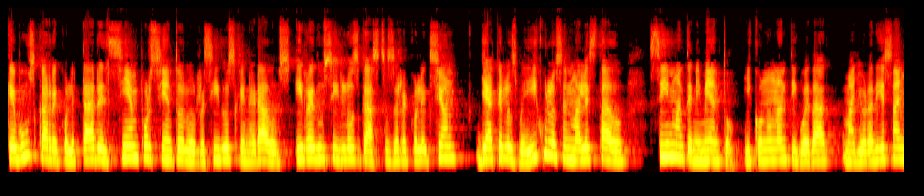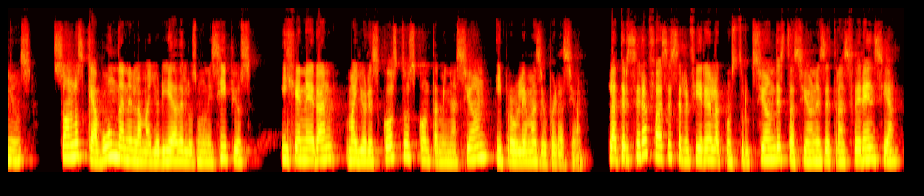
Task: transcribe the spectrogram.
que busca recolectar el 100% de los residuos generados y reducir los gastos de recolección, ya que los vehículos en mal estado, sin mantenimiento y con una antigüedad mayor a 10 años, son los que abundan en la mayoría de los municipios y generan mayores costos, contaminación y problemas de operación. La tercera fase se refiere a la construcción de estaciones de transferencia,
